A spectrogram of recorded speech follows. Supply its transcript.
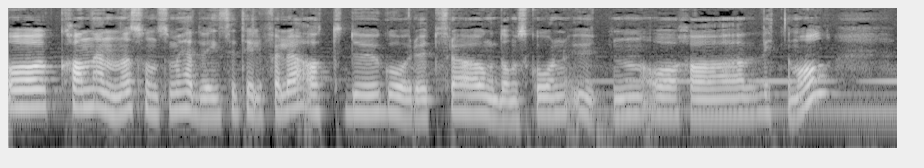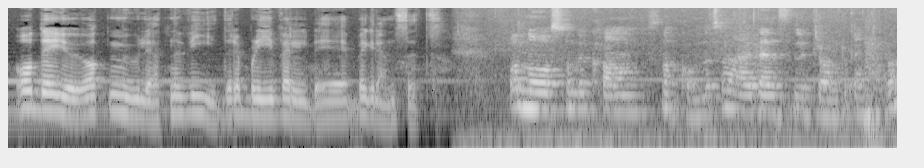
Og kan ende, sånn som i Hedvigs tilfelle, at du går ut fra ungdomsskolen uten å ha vitnemål. Og det gjør jo at mulighetene videre blir veldig begrenset. Og nå som du kan snakke om det, så er det nesten litt rart å tenke på.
